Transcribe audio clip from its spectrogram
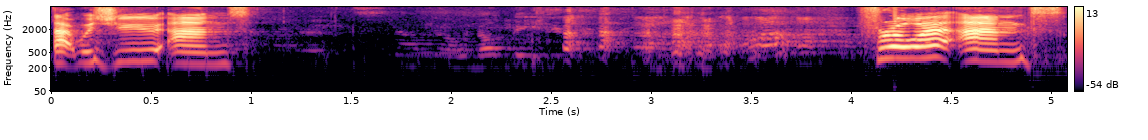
That was you and. Froa and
